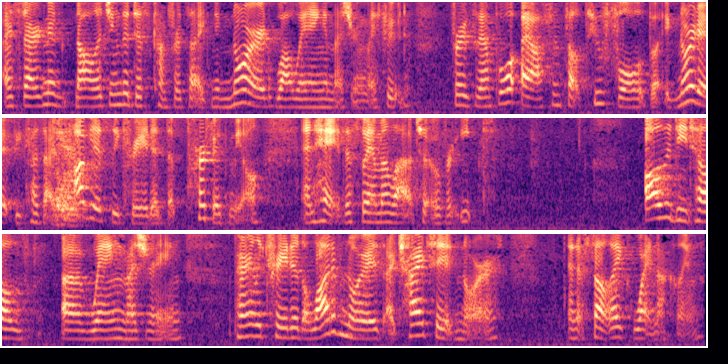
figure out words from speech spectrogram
I started acknowledging the discomforts I ignored while weighing and measuring my food. For example, I often felt too full but ignored it because I'd obviously created the perfect meal, and hey, this way I'm allowed to overeat. All the details of weighing measuring apparently created a lot of noise I tried to ignore, and it felt like white knuckling.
